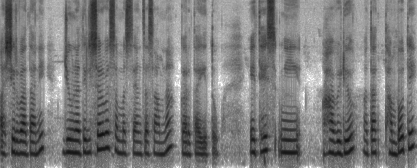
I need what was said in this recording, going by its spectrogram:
आशीर्वादाने जीवनातील सर्व समस्यांचा सामना करता येतो. येथेच मी हा व्हिडिओ आता थांबवते.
